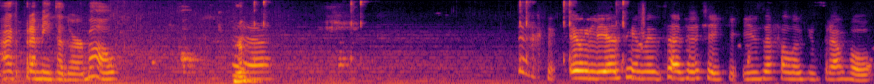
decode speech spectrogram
Ah, pra mim tá normal. É. Eu li assim a mensagem e achei que Isa falou que travou.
